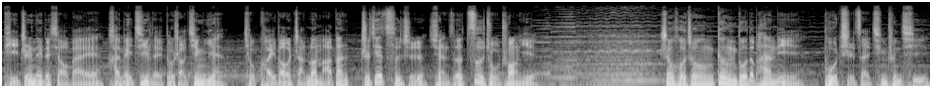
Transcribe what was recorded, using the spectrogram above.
体制内的小白还没积累多少经验，就快刀斩乱麻般直接辞职，选择自主创业。生活中更多的叛逆，不止在青春期，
